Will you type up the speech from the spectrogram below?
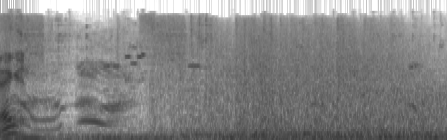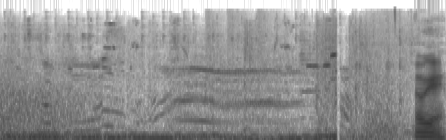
Dang it! Okay.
